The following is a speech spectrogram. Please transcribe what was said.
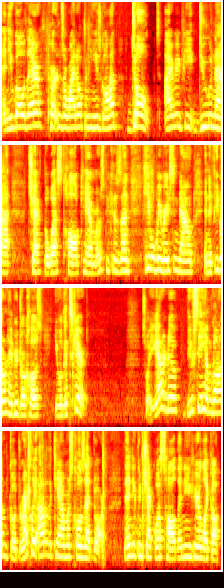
and you go there, curtains are wide open, he's gone, don't. I repeat, do not check the West Hall cameras because then he will be racing down, and if you don't have your door closed, you will get scared. So what you gotta do, if you see him gone, go directly out of the cameras, close that door. Then you can check West Hall, then you hear like a...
